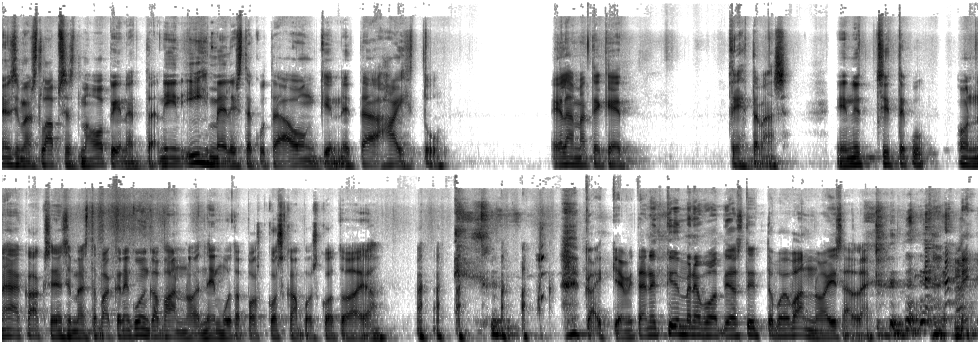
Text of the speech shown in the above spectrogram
ensimmäisestä lapsesta mä opin, että niin ihmeellistä kuin tämä onkin, niin tämä haihtuu. Elämä tekee tehtävänsä. Niin nyt sitten kun on nämä kaksi ensimmäistä, vaikka ne kuinka vannoo, että ne ei muuta koskaan pois kotoa ja kaikkea, mitä nyt kymmenenvuotias tyttö voi vannoa isälleen. niin,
